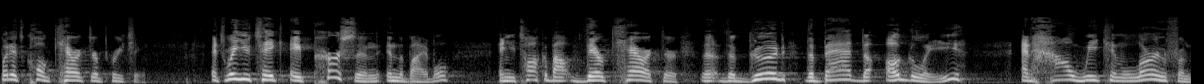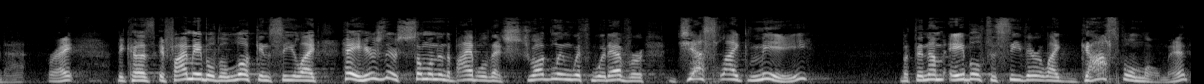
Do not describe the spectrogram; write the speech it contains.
but it's called character preaching. It's where you take a person in the Bible and you talk about their character, the, the good, the bad, the ugly, and how we can learn from that, right? Because if I'm able to look and see like, hey, here's there's someone in the Bible that's struggling with whatever, just like me, but then I'm able to see their like gospel moment,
